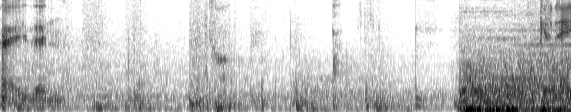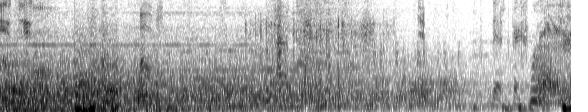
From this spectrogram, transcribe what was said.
Aiden. Brother.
